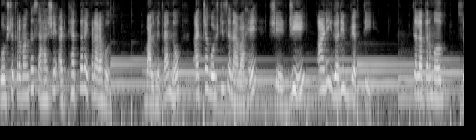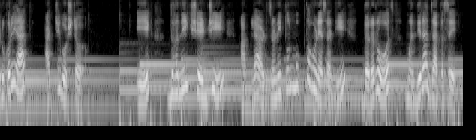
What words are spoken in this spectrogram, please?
गोष्ट क्रमांक सहाशे अठ्याहत्तर ऐकणार आहोत. बालमित्रांनो आजच्या गोष्टीचे नाव आहे शेठजी आणि गरीब व्यक्ती. चला तर मग सुरू करूयात आजची गोष्ट. एक धनिक शेठजी आपल्या अडचणीतून मुक्त होण्यासाठी दररोज मंदिरात जात असे.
